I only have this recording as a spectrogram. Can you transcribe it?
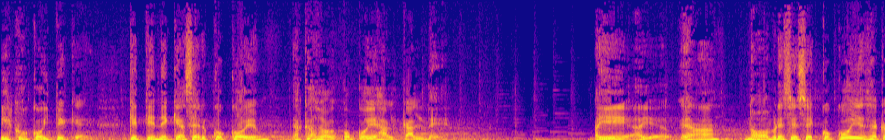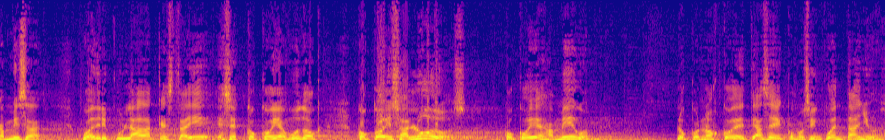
¿Y Cocoy qué, tiene que hacer Cocoy? ¿Acaso Cocoy es alcalde? Ahí, ahí ah, no hombre, ese es Cocoy, esa camisa cuadriculada que está ahí, ese es Cocoy Abudok. Cocoy, saludos. Cocoy es amigo, lo conozco desde hace como 50 años.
